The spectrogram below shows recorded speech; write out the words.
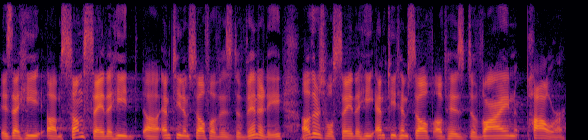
is that he, um, some say that he uh, emptied himself of his divinity, others will say that he emptied himself of his divine power.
